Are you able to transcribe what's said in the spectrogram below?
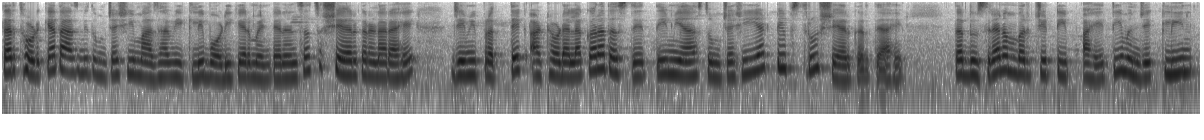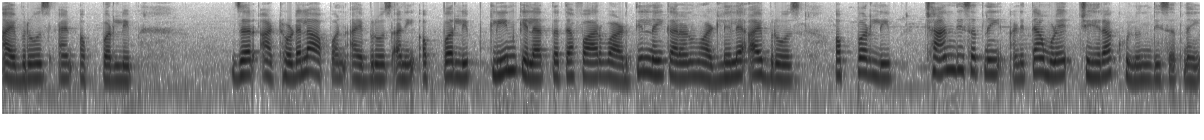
तर थोडक्यात आज मी तुमच्याशी माझा वीकली बॉडी केअर मेंटेनन्सच शेअर करणार आहे. जे मी प्रत्येक आठवड्याला करत असते ते मी आज तुमच्याशी या टिप्स थ्रू शेअर करते आहे. तर दुसऱ्या नंबरची टिप आहे ती म्हणजे clean eyebrows and upper lip जर आठवड्याला आपण आयब्रोज आणि अप्पर लिप क्लीन केल्यात तर त्या फार वाढतील नाही कारण वाढलेले आयब्रोज अप्पर लिप छान दिसत नाही आणि त्यामुळे चेहरा खुलून दिसत नाही.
